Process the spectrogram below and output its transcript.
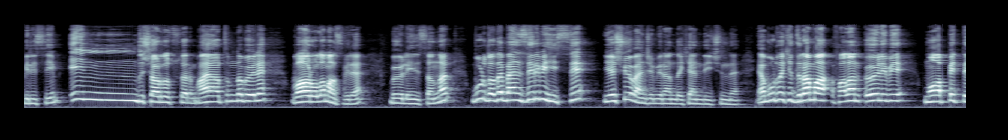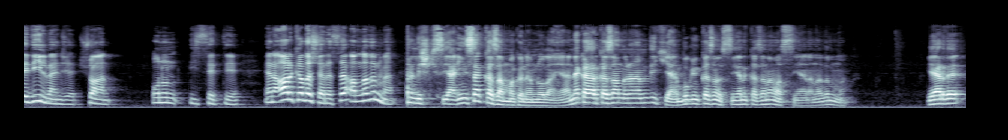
birisiyim. En dışarıda tutarım. Hayatımda böyle var olamaz bile böyle insanlar. Burada da benzeri bir hissi yaşıyor bence Miranda kendi içinde. Ya buradaki drama falan öyle bir muhabbet de değil bence şu an onun hissettiği. Yani arkadaş arası anladın mı? ilişkisi yani insan kazanmak önemli olan ya. Ne kadar kazandığın önemli değil ki yani. Bugün kazanırsın yarın kazanamazsın yani anladın mı? Bir yerde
